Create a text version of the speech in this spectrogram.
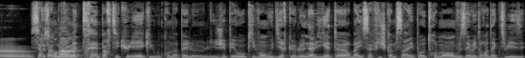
Euh, Certains a paramètres très particuliers qu'on appelle euh, les GPO qui vont vous dire que le navigateur bah il s'affiche comme ça et pas autrement vous avez le droit d'activer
